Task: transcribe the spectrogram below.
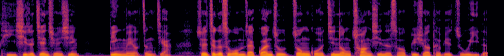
体系的健全性并没有增加，所以这个是我们在关注中国金融创新的时候必须要特别注意的。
